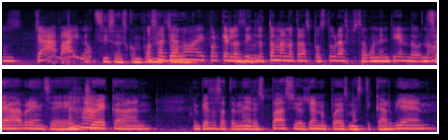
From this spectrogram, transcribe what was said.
pues ya va, ¿no? Sí, se descompone. O sea, ya no hay, porque los, lo toman otras posturas, pues según entiendo, ¿no? Se abren, se enchuecan, empiezas a tener espacios, ya no puedes masticar bien.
